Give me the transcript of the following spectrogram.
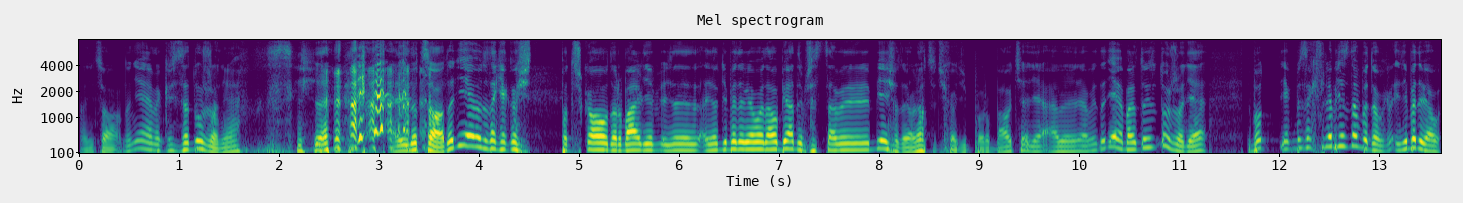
oni co, no nie wiem, jakoś za dużo, nie? No co, no nie wiem, to tak jakoś pod szkołą normalnie, ja nie będę miał na obiady przez cały miesiąc, ale o co ci chodzi, porąbał cię, nie? Ale ja mówię, no nie wiem, ale to jest dużo, nie? Bo jakby za chwilę mnie znowu będą, nie będę miał.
